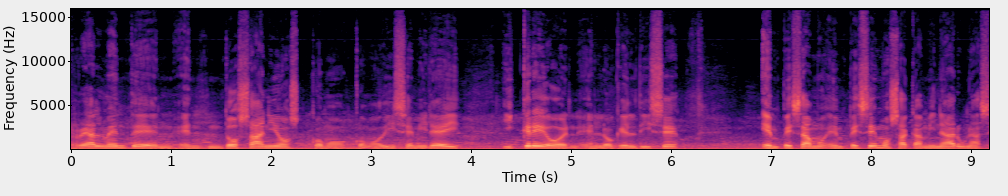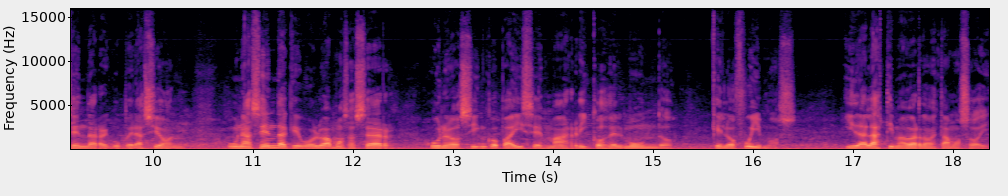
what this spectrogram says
realmente en, dos años, como, como dice ley, y creo en, lo que él dice, empezamos, empecemos a caminar una senda de recuperación, una senda que volvamos a ser uno de los cinco países más ricos del mundo, que lo fuimos, y da lástima ver dónde estamos hoy.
